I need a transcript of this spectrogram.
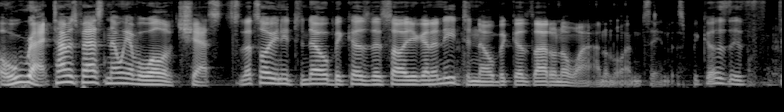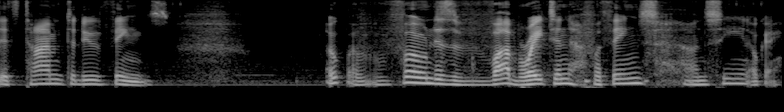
All right, time has passed. Now we have a wall of chests. That's all you need to know because that's all you're gonna need to know. Because I don't know why. I don't know why I'm saying this. Because it's it's time to do things. Oh, a phone is vibrating for things unseen. Okay.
